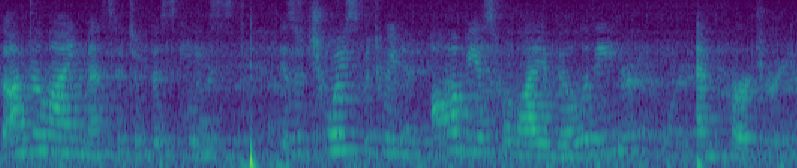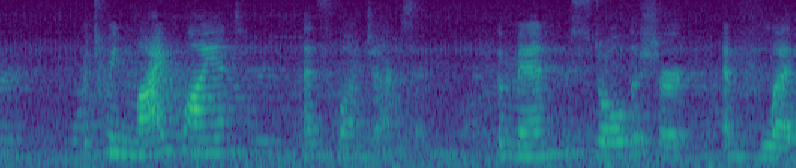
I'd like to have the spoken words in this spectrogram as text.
The underlying message of this case is a choice between obvious reliability and perjury, between my client and Sloan Jackson, the man who stole the shirt and fled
